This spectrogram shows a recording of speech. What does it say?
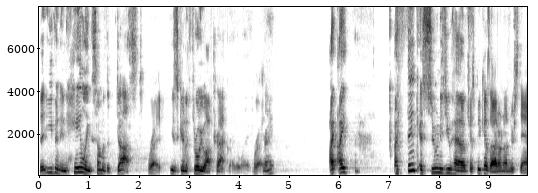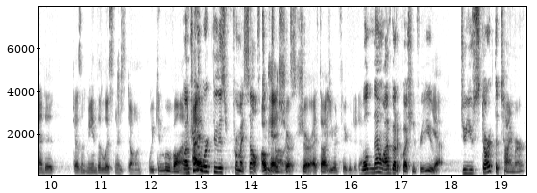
that even inhaling some of the dust Right. is going to throw you off track right away. Right. Right. I I I think as soon as you have, Just because I don't understand it doesn't mean the listeners don't. We can move on. I'm trying I to work through this for myself. Too, Okay, sure, sure. I thought you had figured it out. Well, now I've got a question for you. yeah, Do you start the timer?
